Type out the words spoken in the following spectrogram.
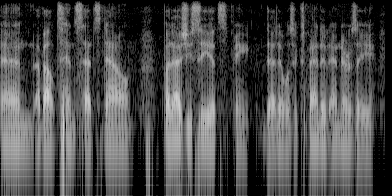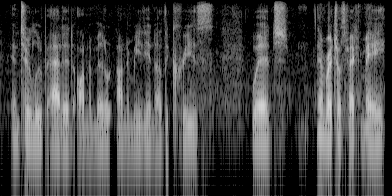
and about 10 sets down. But as you see, it's being that it was expanded and there's a interloop added on the middle on the median of the crease, which in retrospect may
